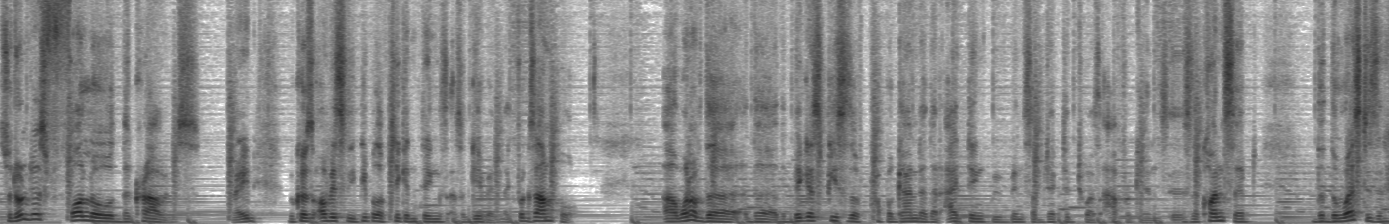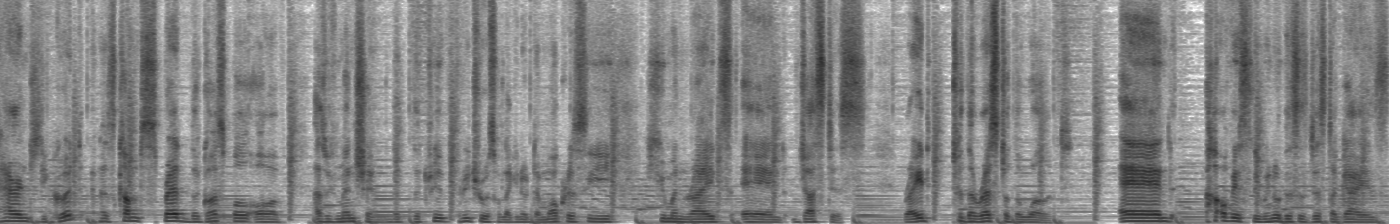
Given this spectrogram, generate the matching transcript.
So don't just follow the crowds, right? Because obviously people have taken things as a given. Like, for example, uh, one of the, the the biggest pieces of propaganda that I think we've been subjected to as Africans is the concept that the West is inherently good and has come to spread the gospel of, as we've mentioned, the, the three, three truths of like you know democracy, human rights, and justice, right, to the rest of the world. And obviously, we know this is just a guise.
